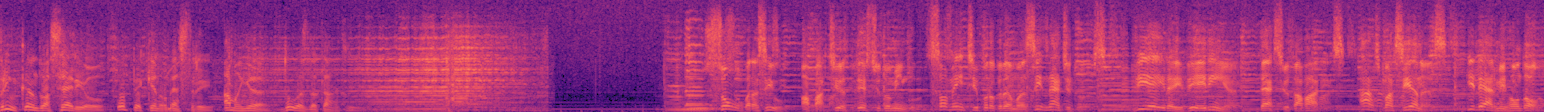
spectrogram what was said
Brincando a Sério, O Pequeno Mestre, amanhã, duas da tarde. Som Brasil, a partir deste domingo, somente programas inéditos. Vieira e Vieirinha, Décio Tavares, As Marcianas, Guilherme Rondon,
